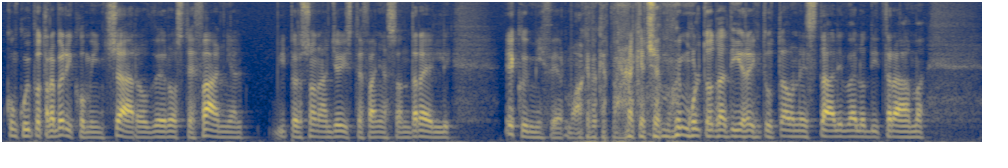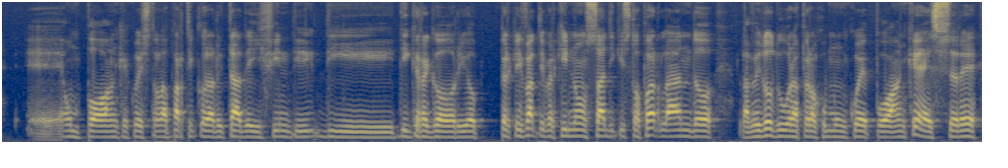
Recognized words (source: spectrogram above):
con cui potrebbe ricominciare, ovvero Stefania, il personaggio di Stefania Sandrelli e qui mi fermo, anche perché non è che c'è molto da dire in tutta onestà a livello di trama. È un po' anche questa la particolarità dei film di, di, di, Gregorio, perché infatti per chi non sa di chi sto parlando, la vedo dura, però comunque può anche essere.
